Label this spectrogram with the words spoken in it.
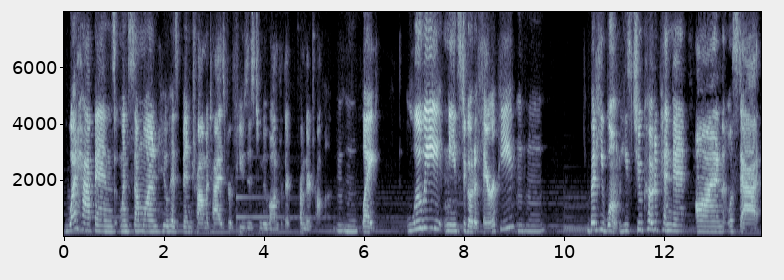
what happens when someone who has been traumatized refuses to move on their, from their trauma. Mm-hmm. Like Louis needs to go to therapy, Mm-hmm. but he won't. He's too codependent on Lestat.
